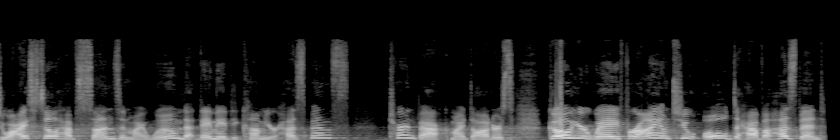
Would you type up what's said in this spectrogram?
Do I still have sons in my womb that they may become your husbands? Turn back, my daughters. Go your way, for I am too old to have a husband.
